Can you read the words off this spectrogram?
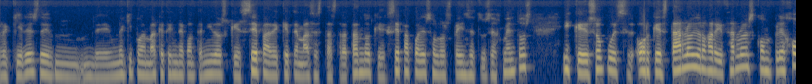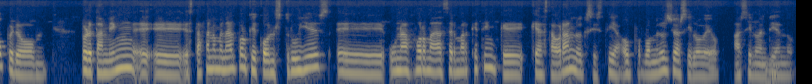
requieres de, un equipo de marketing de contenidos que sepa de qué temas estás tratando, que sepa cuáles son los pains de tus segmentos y que eso, pues, orquestarlo y organizarlo es complejo, pero, pero también eh, eh, está fenomenal porque construyes eh, una forma de hacer marketing que, hasta ahora no existía, o por lo menos yo así lo veo, así lo mm. entiendo.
